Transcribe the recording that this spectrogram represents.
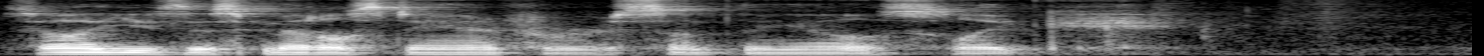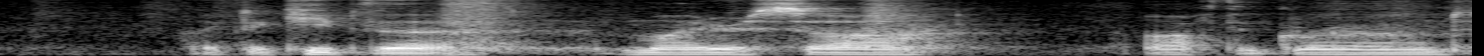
So I'll use this metal stand for something else like like to keep the miter saw off the ground.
